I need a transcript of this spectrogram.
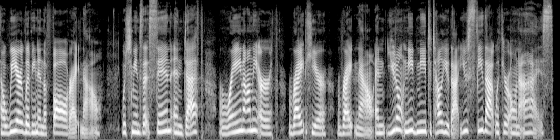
Now, we are living in the fall right now, which means that sin and death reign on the earth right here, right now. And you don't need me to tell you that. You see that with your own eyes.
